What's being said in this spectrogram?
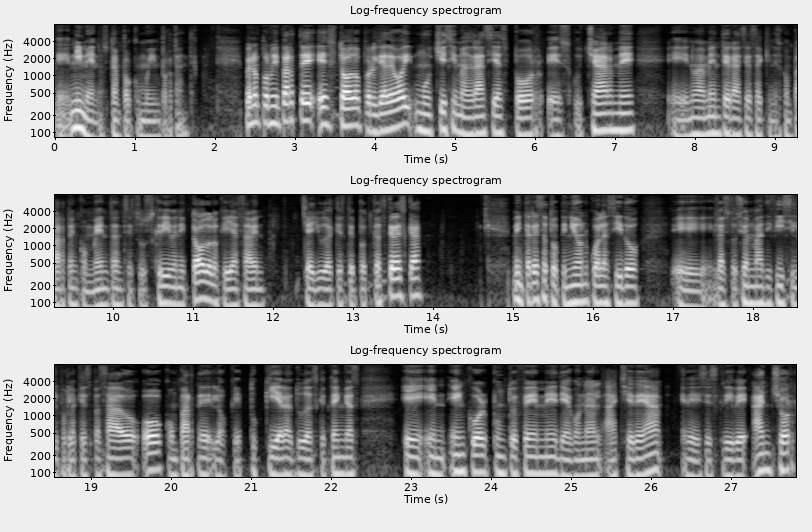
Eh, ni menos, tampoco muy importante. Bueno, por mi parte es todo por el día de hoy. Muchísimas gracias por escucharme. Eh, nuevamente gracias a quienes comparten, comentan, se suscriben y todo lo que ya saben que ayuda a que este podcast crezca. Me interesa tu opinión, cuál ha sido eh, la situación más difícil por la que has pasado o comparte lo que tú quieras, dudas que tengas eh, en encore.fm diagonal HDA se escribe Anchor,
